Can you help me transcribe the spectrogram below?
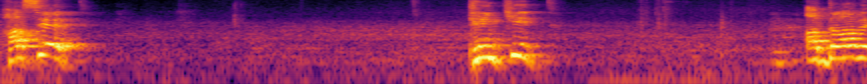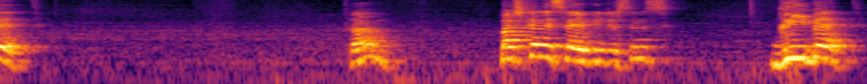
Haset, tenkit, adavet. Tamam? Başka ne sayabilirsiniz? Gıybet.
